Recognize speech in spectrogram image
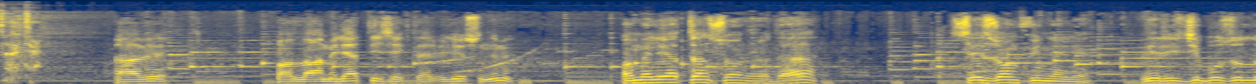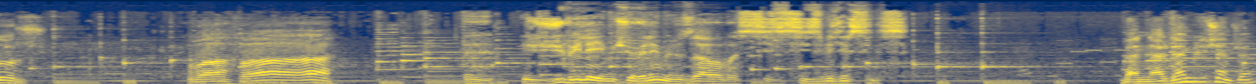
Zaten. Abi vallahi ameliyat diyecekler biliyorsun değil mi? Ameliyattan sonra da sezon finali. Verici bozulur. Vah vah. Ee, jübileymiş öyle mi Rıza baba? Siz, siz bilirsiniz. Ben nereden bileceğim canım?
